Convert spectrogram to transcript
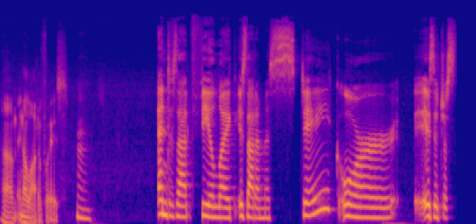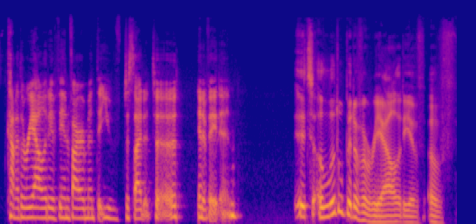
um, in a lot of ways. Hmm. And does that feel like, is that a mistake or is it just kind of the reality of the environment that you've decided to innovate in? It's a little bit of a reality of, of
